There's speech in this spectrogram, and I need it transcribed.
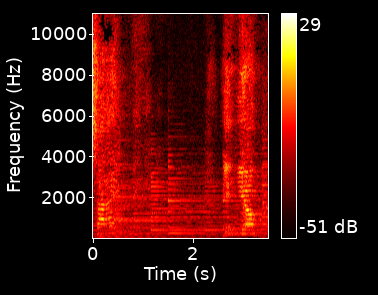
beside me. In your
